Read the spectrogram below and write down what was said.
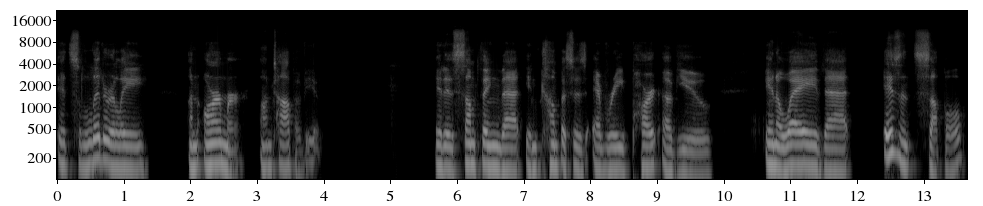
it's literally an armor on top of you. It is something that encompasses every part of you in a way that isn't supple,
